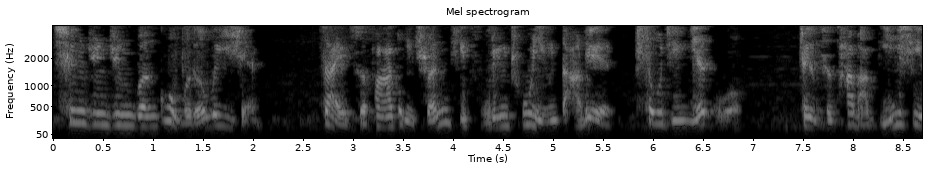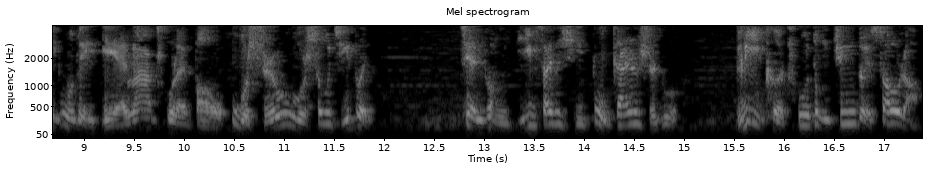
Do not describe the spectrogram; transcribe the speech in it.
清军军官顾不得危险，再次发动全体府兵出营打猎，收集野果。这次他把嫡系部队也拉出来保护食物收集队。见状，狄三喜不甘示弱，立刻出动军队骚扰，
